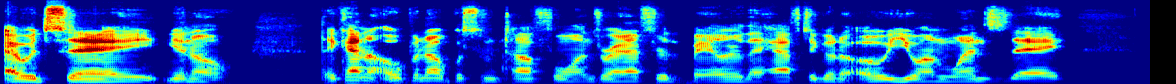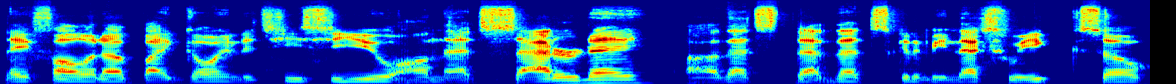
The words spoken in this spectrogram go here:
I would say, you know, they kind of open up with some tough ones right after the Baylor. They have to go to OU on Wednesday. They followed up by going to TCU on that Saturday. Uh, that's that that's going to be next week. So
